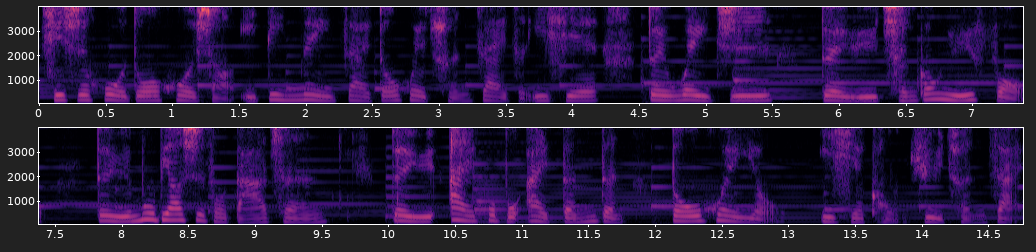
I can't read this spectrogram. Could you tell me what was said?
其实或多或少一定内在都会存在着一些对未知、对于成功与否、对于目标是否达成、对于爱或不爱等等，都会有。一些恐惧存在。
